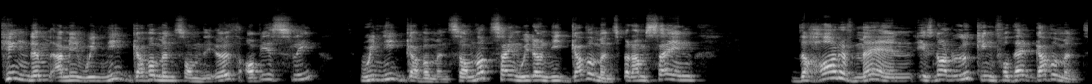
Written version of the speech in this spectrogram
kingdom, I mean, we need governments on the earth, obviously. We need governments. So I'm not saying we don't need governments, but I'm saying the heart of man is not looking for that government.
